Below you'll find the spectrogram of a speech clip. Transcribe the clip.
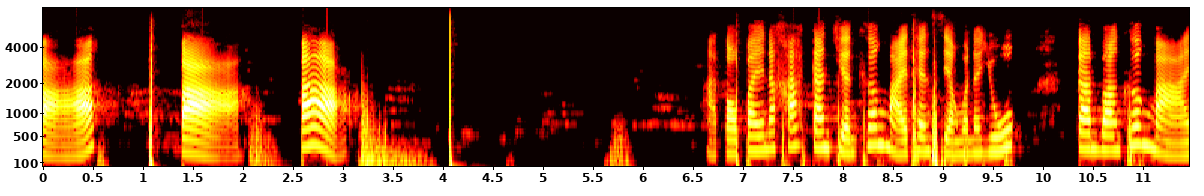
ป๋า ป่า ป้าต่อไปนะคะ การเขียนเครื่องหมายแทนเสียงวรรณยุกต์ การวางเครื่องหมาย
